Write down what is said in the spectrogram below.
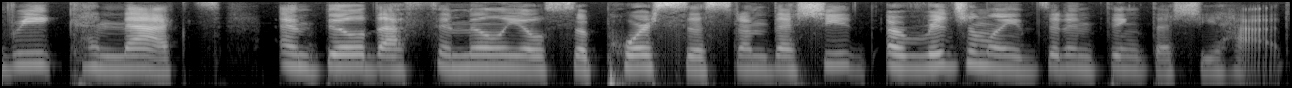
reconnect and build that familial support system that she originally didn't think that she had.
